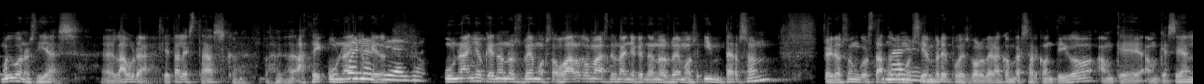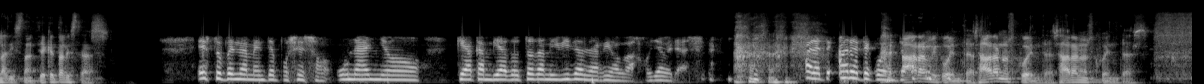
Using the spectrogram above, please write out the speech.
Muy buenos días, eh, Laura. ¿Qué tal estás? Hace un año, que, un año que no nos vemos, o algo más de un año que no nos vemos in person, pero es un gustazo, como siempre, pues volver a conversar contigo, aunque, aunque sea en la distancia. ¿Qué tal estás? Estupendamente, pues eso, un año que ha cambiado toda mi vida de arriba abajo, ya verás. ahora, te, ahora te cuento. ahora me cuentas, ahora nos cuentas, ahora nos cuentas.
